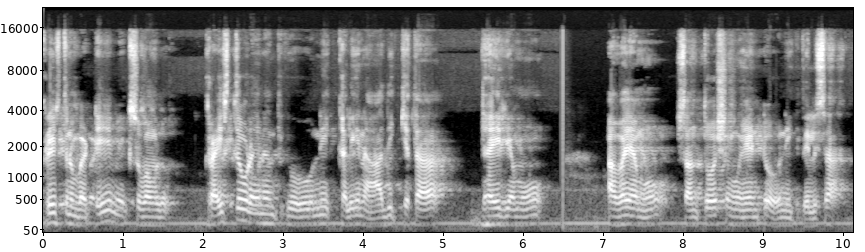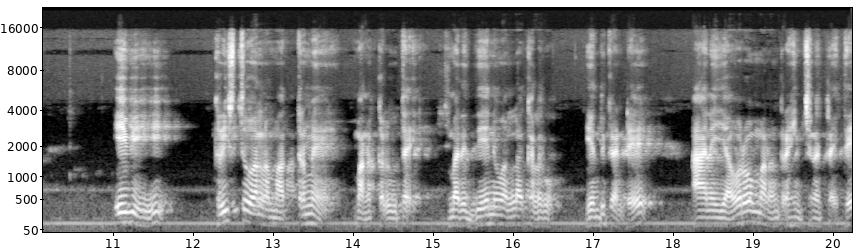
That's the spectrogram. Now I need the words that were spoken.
క్రీస్తుని బట్టి మీకు శుభములు. క్రైస్తవుడైనందుకు నీకు కలిగిన ఆధిక్యత ధైర్యము అభయము సంతోషము ఏంటో నీకు తెలుసా? ఇవి క్రీస్తు వల్ల మాత్రమే మనకు కలుగుతాయి. మరి దేని వల్ల కలగవు? ఎందుకంటే ఆయన ఎవరో మనం గ్రహించినట్లయితే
